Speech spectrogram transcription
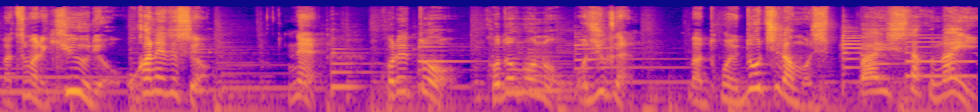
まあ、つまり給料、お金ですよ。ね、これと子供のお受験、まあ、これどちらも失敗したくない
